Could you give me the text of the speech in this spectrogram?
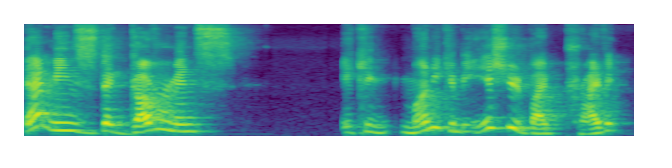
That means the governments it can money can be issued by private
